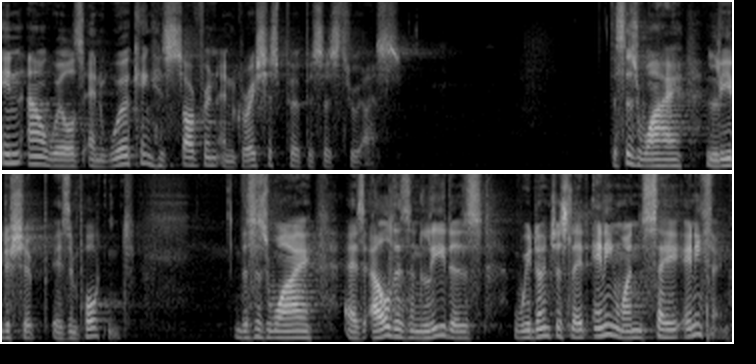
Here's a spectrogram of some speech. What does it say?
in our wills, and working His sovereign and gracious purposes through us. This is why leadership is important. This is why, as elders and leaders, we don't just let anyone say anything.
